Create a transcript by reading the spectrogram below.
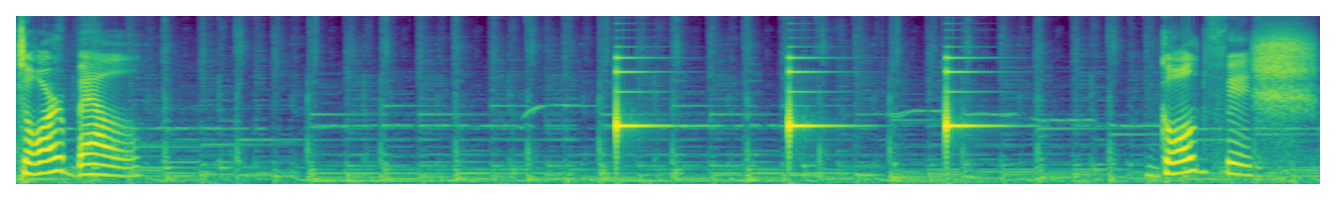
doorbell. Goldfish.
